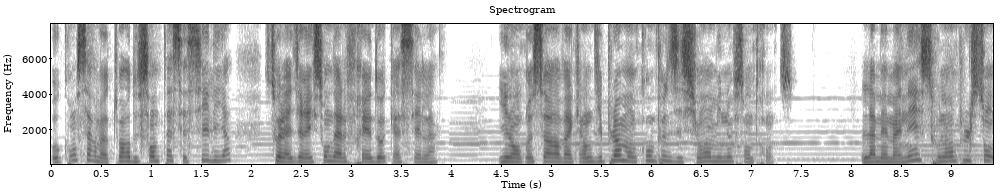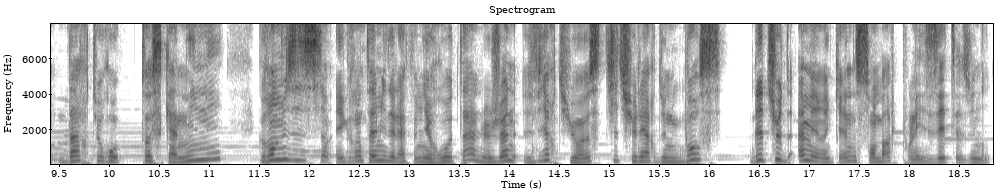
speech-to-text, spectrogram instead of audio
au conservatoire de Santa Cecilia sous la direction d'Alfredo Casella. Il en ressort avec un diplôme en composition en 1930. La même année, sous l'impulsion d'Arturo Toscanini, grand musicien et grand ami de la famille Rota, le jeune virtuose titulaire d'une bourse d'études américaines s'embarque pour les États-Unis.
